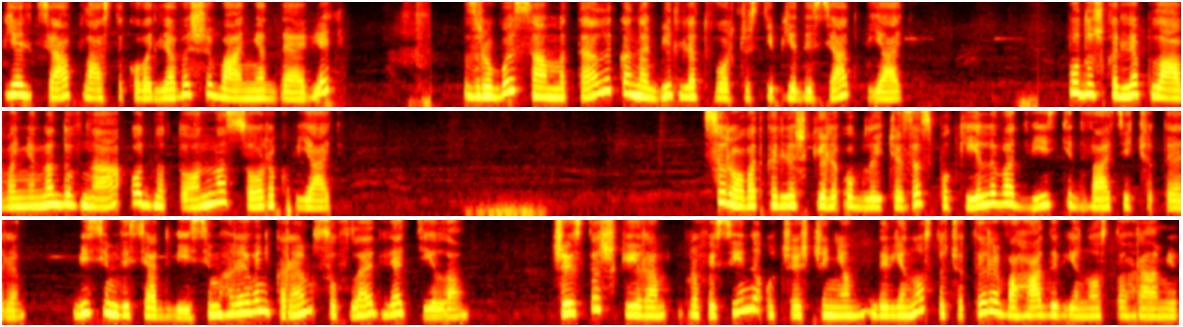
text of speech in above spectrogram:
П'яльця пластикове для вишивання 9. Зроби сам метелика набір для творчості 55. Подушка для плавання надувна однотонна 45. Сироватка для шкіри обличчя заспокійлива 224. 88 гривень крем суфле для тіла. Чиста шкіра. Професійне очищення 94 вага 90 грамів.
